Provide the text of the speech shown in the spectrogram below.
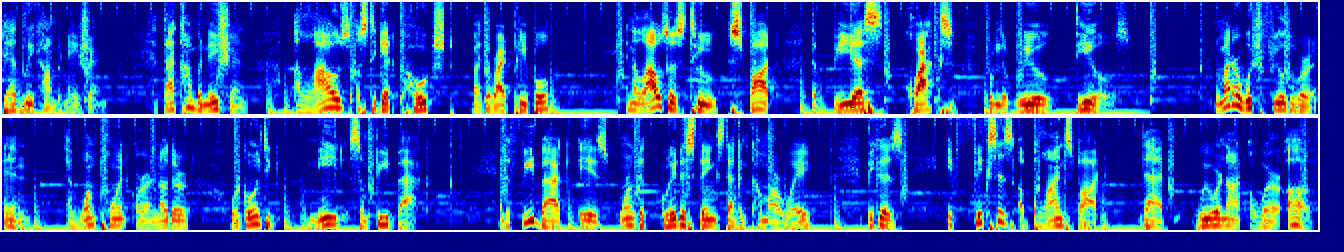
deadly combination. That combination allows us to get coached by the right people and allows us to spot the BS quacks from the real deals. No matter which field we're in, at one point or another, we're going to need some feedback. And the feedback is one of the greatest things that can come our way because it fixes a blind spot that we were not aware of.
